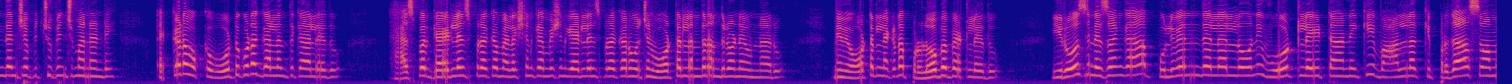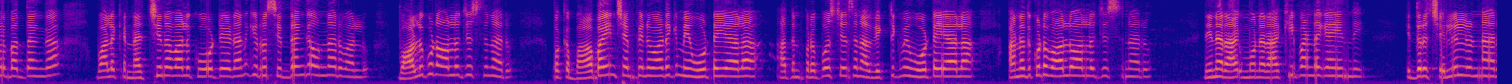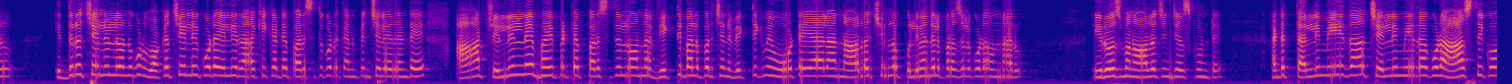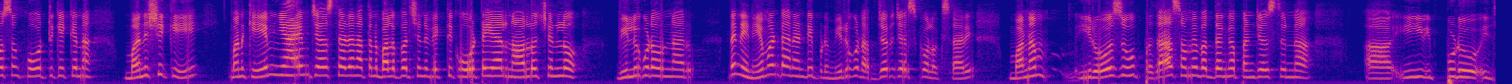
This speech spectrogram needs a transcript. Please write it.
అయిందని చెప్పి చూపించమనండి. ఎక్కడ ఒక్క ఓటు కూడా గల్లంత కాలేదు. యాజ్ పర్ గైడ్లైన్స్ ప్రకారం ఎలక్షన్ కమిషన్ గైడ్లైన్స్ ప్రకారం వచ్చిన ఓటర్లు అందరూ అందులోనే ఉన్నారు. మేము ఓటర్లను ఎక్కడ ప్రలోభ పెట్టలేదు. ఈరోజు నిజంగా పులివెందెలలోని ఓట్లు వేయటానికి వాళ్ళకి ప్రజాస్వామ్యబద్ధంగా వాళ్ళకి నచ్చిన వాళ్ళకి ఓటేయడానికి ఈరోజు సిద్ధంగా ఉన్నారు వాళ్ళు. వాళ్ళు కూడా ఆలోచిస్తున్నారు. ఒక బాబాయిని చంపిన వాడికి మేము ఓటేయాలా అతను ప్రపోజ్ చేసిన ఆ వ్యక్తికి మేము ఓటేయాలా అన్నది కూడా వాళ్ళు ఆలోచిస్తున్నారు. నిన్న రా మొన్న రాఖీ పండగ అయింది. ఇద్దరు చెల్లెళ్ళు ఉన్నారు. ఇద్దరు చెల్లెల్లోనూ కూడా ఒక చెల్లి కూడా వెళ్ళి రాఖీ కట్టే పరిస్థితి కూడా కనిపించలేదంటే ఆ చెల్లెల్నే భయపెట్టే పరిస్థితిలో ఉన్న వ్యక్తి బలపరిచిన వ్యక్తికి మేము ఓటేయాలన్న ఆలోచనలో పులివెందుల ప్రజలు కూడా ఉన్నారు. ఈరోజు మనం ఆలోచన చేసుకుంటే అంటే తల్లి మీద చెల్లి మీద కూడా ఆస్తి కోసం కోర్టుకి ఎక్కిన మనిషికి మనకి ఏం న్యాయం చేస్తాడని అతను బలపరిచిన వ్యక్తికి ఓటేయాలన్న ఆలోచనలో వీళ్ళు కూడా ఉన్నారు. అంటే నేనేమంటానంటే ఇప్పుడు మీరు కూడా అబ్జర్వ్ చేసుకోవాలి ఒకసారి. మనం ఈరోజు ప్రజాస్వామ్యబద్ధంగా పనిచేస్తున్న ఈ ఇప్పుడు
